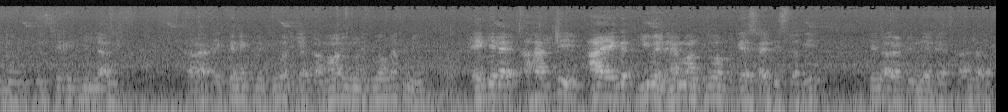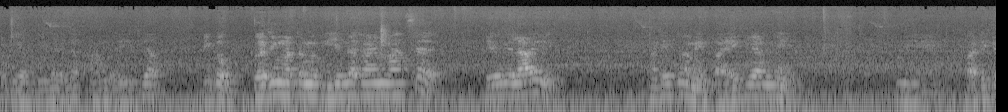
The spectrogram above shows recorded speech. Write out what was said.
මම කුසියට ගිහිල්ලා කා- එක්කෙනෙක් කිව්වා ටිකක් අමාරුයි මට කිව්වා පස්සේ මේ ඒ කියලා අහද්දි ආ ඒක කිව්වේ නෑ මම කිව්වා ගෑස්ට්‍රයිටිස් වගේ කියලා රටින්දියට ඇස්තාලා අපිට දීලා ඉඳලා කාමරේ හිටියා ඒක උපරිම මට්ටම ගිහිල්ලා ස්වාමීන් වහන්සේ ඒ වෙලාවේ මට හිතුණා මේ බය කියන්නේ මේ පටික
